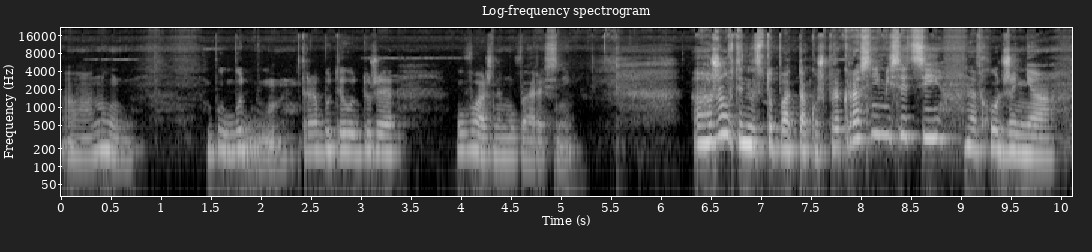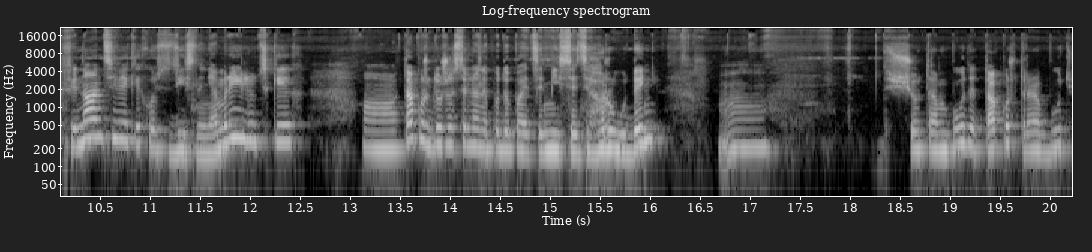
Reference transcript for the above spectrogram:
А, ну, бу, бу, треба бути дуже уважним у вересні. Жовтень листопад також прекрасні місяці, надходження фінансів, якихось здійснення мрій людських. Також дуже сильно не подобається місяць грудень. Що там буде, також треба бути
